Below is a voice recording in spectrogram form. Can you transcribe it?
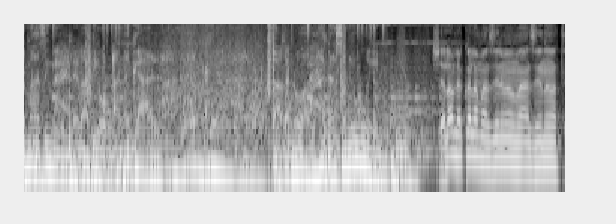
אתם מאזינים לרדיו על הגל. כפר הנוער הדס הנעורים. שלום לכל המאזינים והמאזינות.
